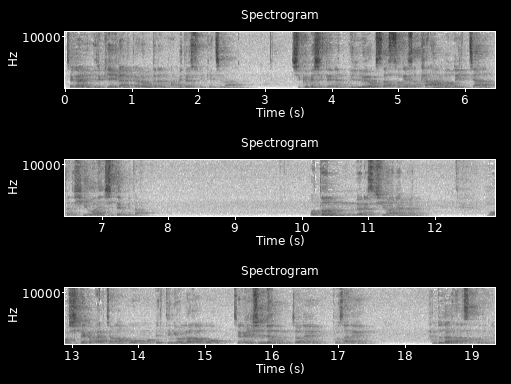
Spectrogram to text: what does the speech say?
제가 이렇게 얘기를 하니까 여러분들은 안 믿을 수 있겠지만 지금의 시대는 인류 역사 속에서 단 한 번도 있지 않았던 희유한 시대입니다. 어떤 면에서 희유하냐면 뭐 시대가 발전하고 뭐 빌딩이 올라가고 제가 20년 전에 부산에 한두 달 살았었거든요.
